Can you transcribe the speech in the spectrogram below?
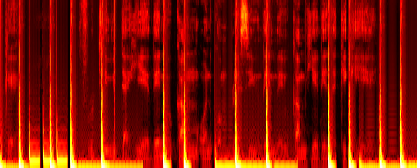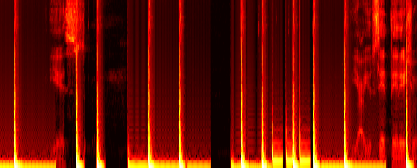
Okay. Fruit limiter here. Then you come on you come here there's a kick here. Yes. Yeah you set the ratio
